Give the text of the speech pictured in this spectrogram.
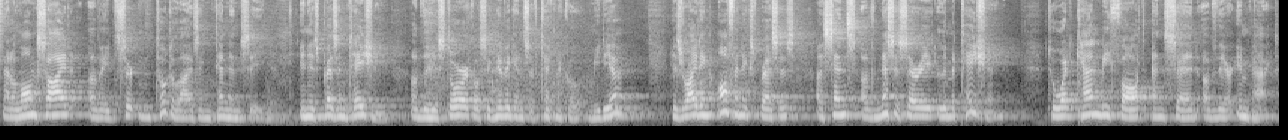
that alongside of a certain totalizing tendency in his presentation of the historical significance of technical media, his writing often expresses a sense of necessary limitation to what can be thought and said of their impact.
